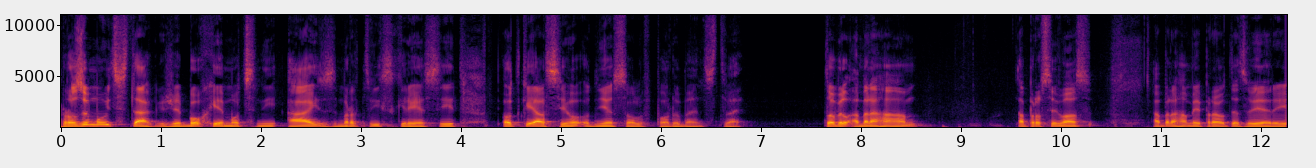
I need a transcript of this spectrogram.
Rozumujúc tak, že Boh je mocný aj z mŕtvych skriesiť, odkiaľ si ho odniesol v podobenstve. To byl Abraham. A prosím vás, Abraham je pravotec viery,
